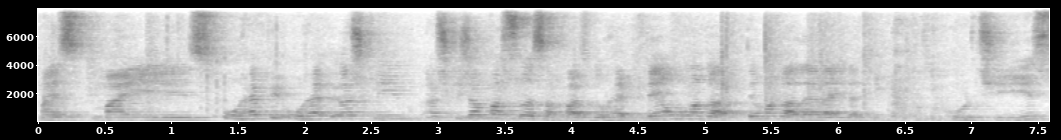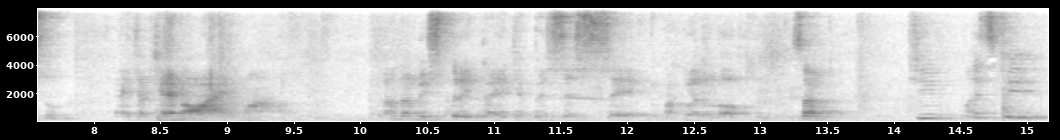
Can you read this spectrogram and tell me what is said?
Mas, mas o rap, o rap, eu acho que, acho que já passou essa fase do rap. Tem, alguma, tem uma galera ainda que, que curte isso. É que aqui é nóis, mano anda no estreito aí que é PCC, que bagulho é louco, sabe? Que, mas que.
